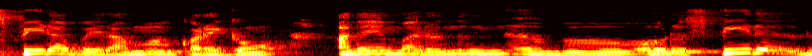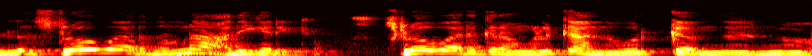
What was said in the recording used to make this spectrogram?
ஸ்பீடாக போயிடாமல் குறைக்கும். அதே மாதிரி வந்து ஒரு ஸ்பீடை ஸ்லோவாக இருந்தோம்னா அதிகரிக்கும். ஸ்லோவாக இருக்கிறவங்களுக்கு அந்த ஒர்க்கை வந்து இன்னும்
